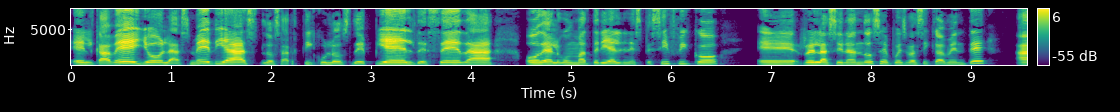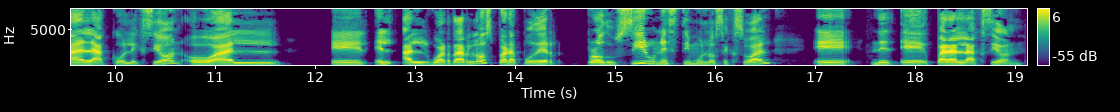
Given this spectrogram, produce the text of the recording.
el cabello, las medias, los artículos de piel, de seda o de algún material en específico, eh, relacionándose pues básicamente a la colección o al, al guardarlos para poder producir un estímulo sexual eh, eh, para la acción.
